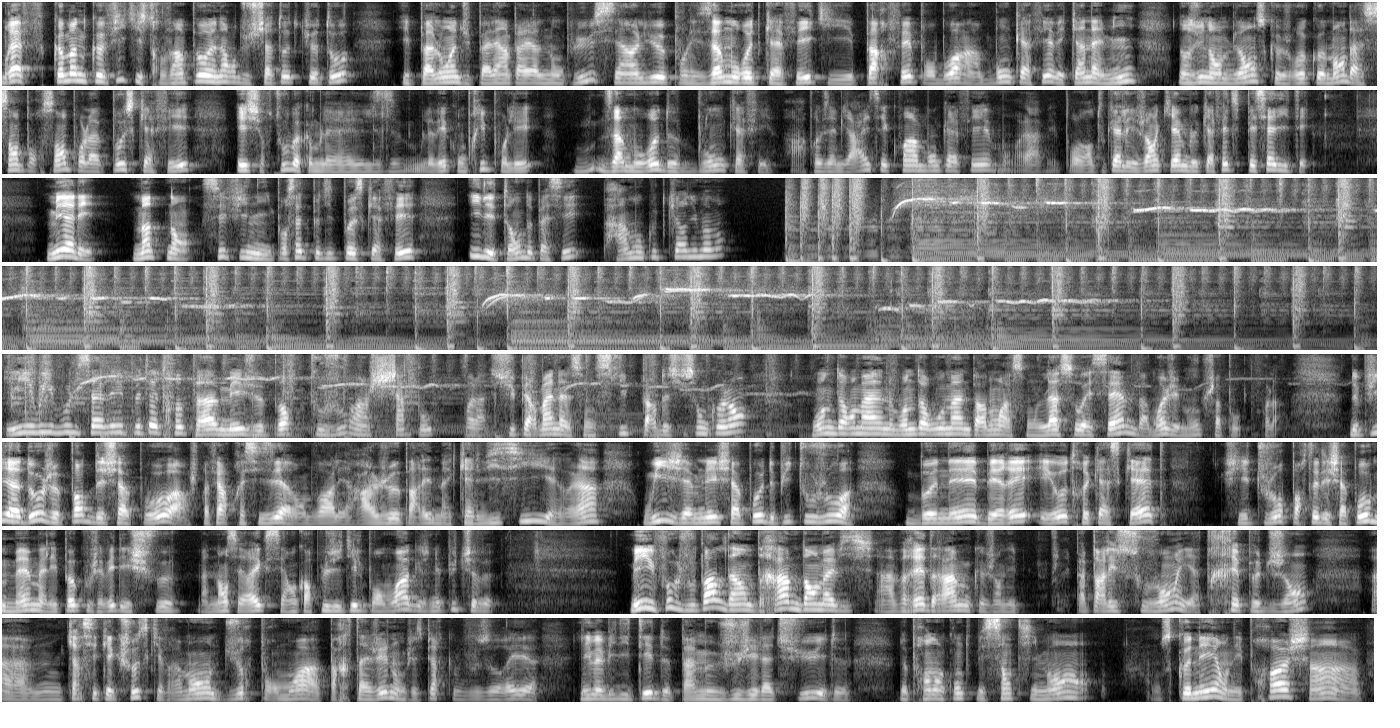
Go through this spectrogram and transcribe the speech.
Bref, Common Coffee qui se trouve un peu au nord du château de Kyoto et pas loin du palais impérial non plus, c'est un lieu pour les amoureux de café qui est parfait pour boire un bon café avec un ami dans une ambiance que je recommande à 100% pour la pause café et surtout, bah, comme vous l'avez compris, pour les amoureux de bon café. après, vous allez me dire, ah, c'est quoi un bon café? Bon, voilà, mais pour en tout cas les gens qui aiment le café de spécialité. Mais allez, maintenant, c'est fini pour cette petite pause café. Il est temps de passer à mon coup de cœur du moment. Et oui, vous le savez peut-être pas, mais je porte toujours un chapeau. Voilà, Superman a son slip par-dessus son collant, Wonder, Wonder Woman pardon, a son lasso SM, bah moi j'ai mon chapeau. Voilà. Depuis ado, je porte des chapeaux. Alors je préfère préciser avant de voir les rageux parler de ma calvitie. Voilà. Oui, j'aime les chapeaux depuis toujours. Bonnet, béret et autres casquettes. J'ai toujours porté des chapeaux, même à l'époque où j'avais des cheveux. Maintenant, c'est vrai que c'est encore plus utile pour moi que je n'ai plus de cheveux. Mais il faut que je vous parle d'un drame dans ma vie. Un vrai drame que j'en ai pas parlé souvent, y a très peu de gens, euh, car c'est quelque chose qui est vraiment dur pour moi à partager, donc j'espère que vous aurez euh, l'aimabilité de ne pas me juger là-dessus et de, prendre en compte mes sentiments. On se connaît, on est proches, hein,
